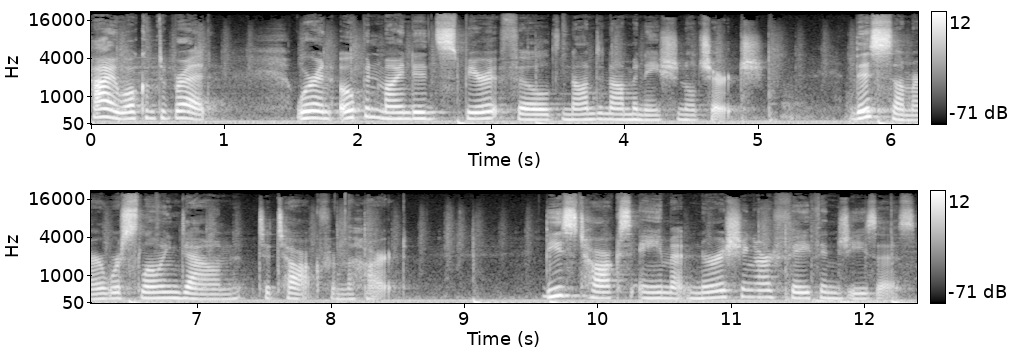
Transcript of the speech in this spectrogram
Hi, welcome to Bread. We're an open minded, spirit filled, non denominational church. This summer, we're slowing down to talk from the heart. These talks aim at nourishing our faith in Jesus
